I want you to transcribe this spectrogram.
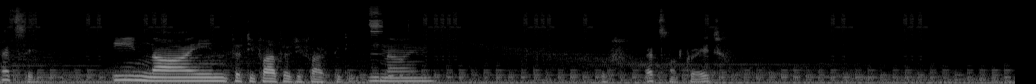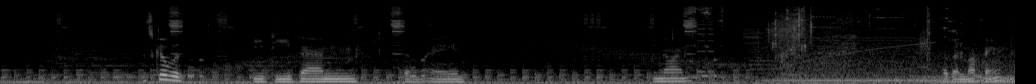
Let's see. E9, 55, 55 PD. E9. Oof, that's not great. Let's go with BD then. 7A. E9. Other than nothing.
